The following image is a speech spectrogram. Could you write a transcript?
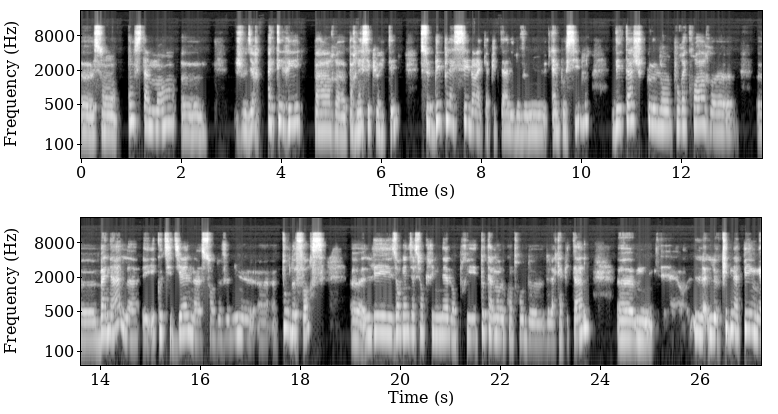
euh, sont constamment, euh, je veux dire, atterrés par, euh, par l'insécurité. Se déplacer dans la capitale est devenu impossible. Des tâches que l'on pourrait croire banales et, quotidiennes sont devenues un tour de force. les organisations criminelles ont pris totalement le contrôle de, de la capitale le, kidnapping,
